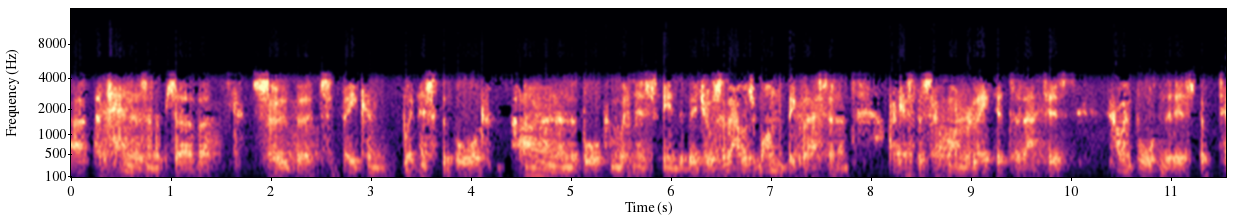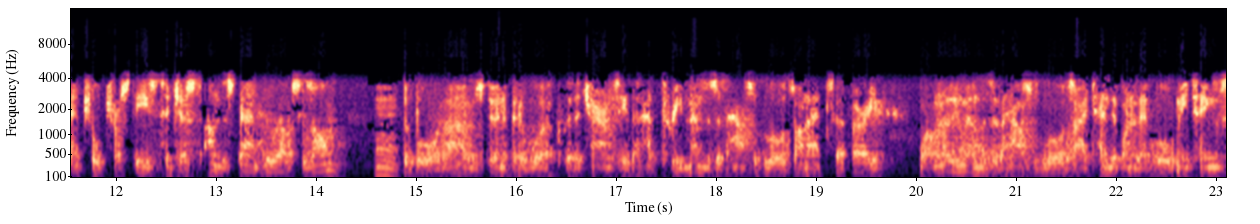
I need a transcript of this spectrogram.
uh, attend as an observer so that they can witness the board um, and then the board can witness the individual. So that was one big lesson. And I guess the second one related to that is how important it is for potential trustees to just understand who else is on mm. the board. I was doing a bit of work with a charity that had three members of the House of Lords on it, uh, very well-known members of the House of Lords. I attended one of their board meetings.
